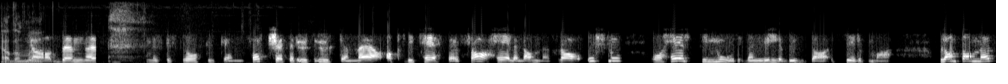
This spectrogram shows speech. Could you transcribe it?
Ja, den, Ja, den eh, samiske språkuken fortsetter ut uken med aktiviteter fra hele landet. Fra Oslo og helt til nord i den lille bygda Sirma. Blant annet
